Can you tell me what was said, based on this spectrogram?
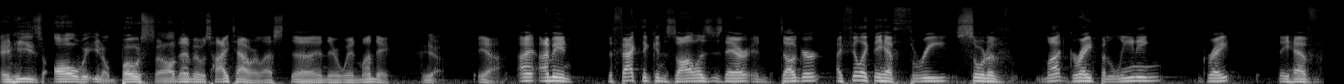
and he's always, you know, Bosa. For them, it was Hightower last uh, in their win Monday. yeah. Yeah, I, I mean the fact that Gonzalez is there and Dugger, I feel like they have three sort of not great but leaning great. They have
